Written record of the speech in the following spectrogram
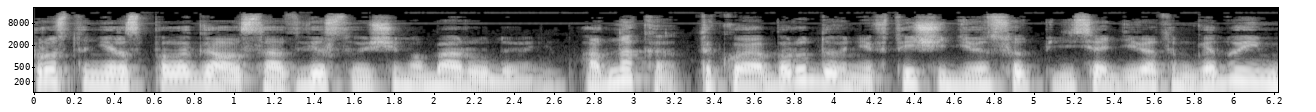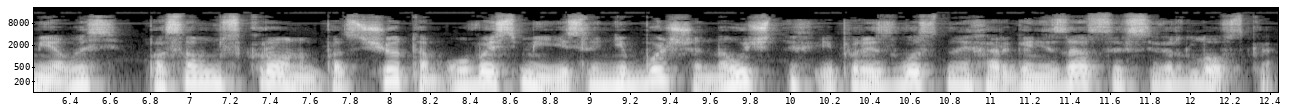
просто не располагала соответствующим оборудованием. Однако такое оборудование в 1959 году имелось, по самым скромным подсчетам, у восьми, если не больше, научных и производственных организаций Свердловска,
